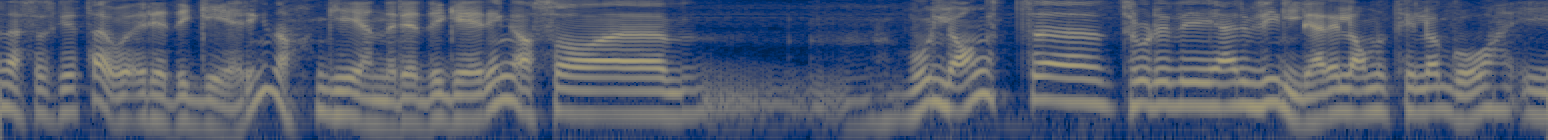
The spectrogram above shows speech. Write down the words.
neste skritt er jo redigering. da, Genredigering. altså eh, hvor langt uh, tror du vi er villige her i landet til å gå i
